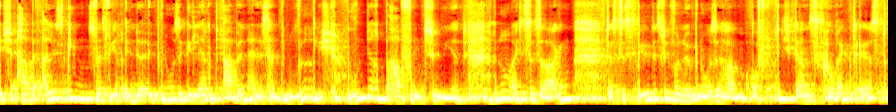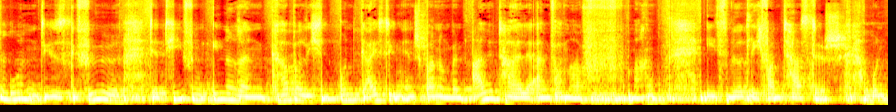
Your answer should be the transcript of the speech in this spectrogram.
ich habe alles genutzt, was wir in der Hypnose gelernt haben. Und es hat wirklich wunderbar funktioniert. Nur um euch zu sagen, dass das Bild, das wir von Hypnose haben, oft nicht ganz korrekt ist mhm. und dieses Gefühl der tiefen inneren, körperlichen und geistigen Entspannung, wenn alle Teile einfach mal machen, ist wirklich fantastisch. Und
